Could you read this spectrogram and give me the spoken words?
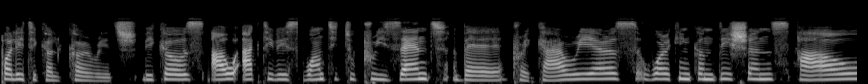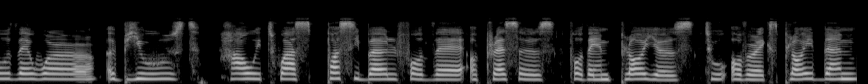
political courage, because our activists wanted to present their precarious working conditions, how they were abused, how it was possible for the oppressors, for the employers to overexploit them,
